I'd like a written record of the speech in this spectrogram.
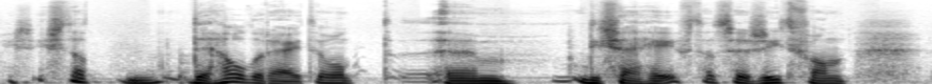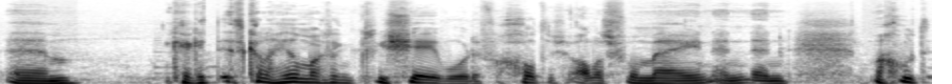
Is, is dat de helderheid? Want ehm, die zij heeft, dat zij ziet van. Ehm, kijk, het, het, kan heel makkelijk een cliché worden van God is alles voor mij. En, en, maar goed,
